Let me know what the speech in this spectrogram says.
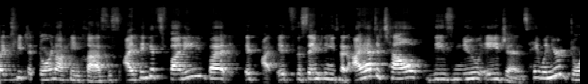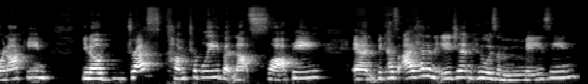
I teach a door knocking class. I think it's funny, but it, it's the same thing you said. I have to tell these new agents, hey, when you're door knocking, you know, dress comfortably but not sloppy. And because I had an agent who was amazing,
